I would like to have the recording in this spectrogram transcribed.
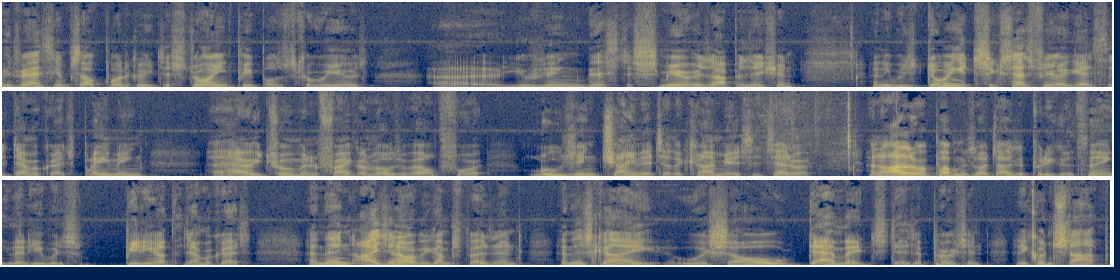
advancing himself politically, destroying people's careers, uh, using this to smear his opposition. And he was doing it successfully against the Democrats, blaming uh, Harry Truman and Franklin Roosevelt for losing China to the communists, etc. And a lot of the Republicans thought that was a pretty good thing that he was beating up the Democrats. And then Eisenhower becomes president, and this guy was so damaged as a person that he couldn't stop.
